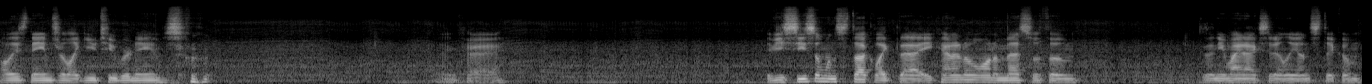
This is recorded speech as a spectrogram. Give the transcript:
all these names are like YouTuber names. okay. If you see someone stuck like that, you kind of don't want to mess with them. Because then you might accidentally unstick them.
